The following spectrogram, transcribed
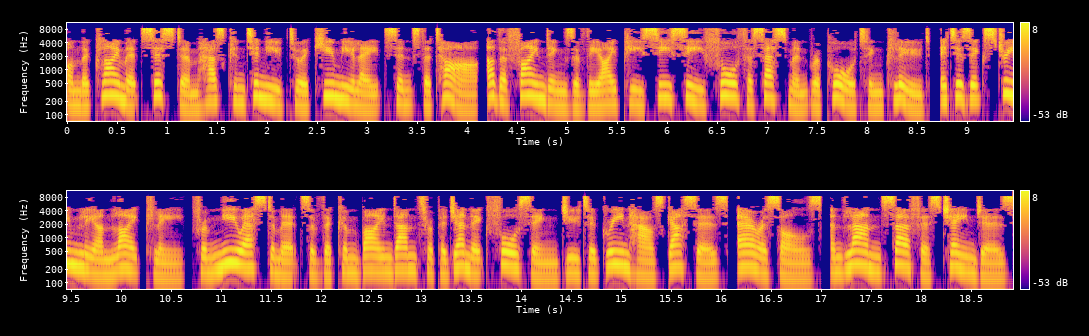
on the climate system has continued to accumulate since the TAR. Other findings of the IPCC Fourth Assessment Report include, it is extremely unlikely from new estimates of the combined anthropogenic forcing due to greenhouse gases, aerosols, and land surface changes,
